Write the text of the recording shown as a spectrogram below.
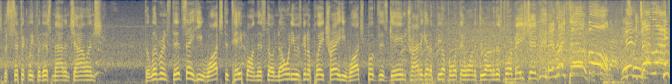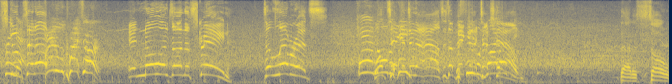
specifically for this Madden challenge. Deliverance did say he watched the tape on this, though, knowing he was going to play Trey. He watched Boogs' game, try to get a feel for what they want to do out of this formation. And right there! Ball! And Dunlap scoops it up! Handle the pressure! And no one's on the screen! Deliverance! Handle we'll take heat. it to the house. It's a big guy touchdown. That is so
